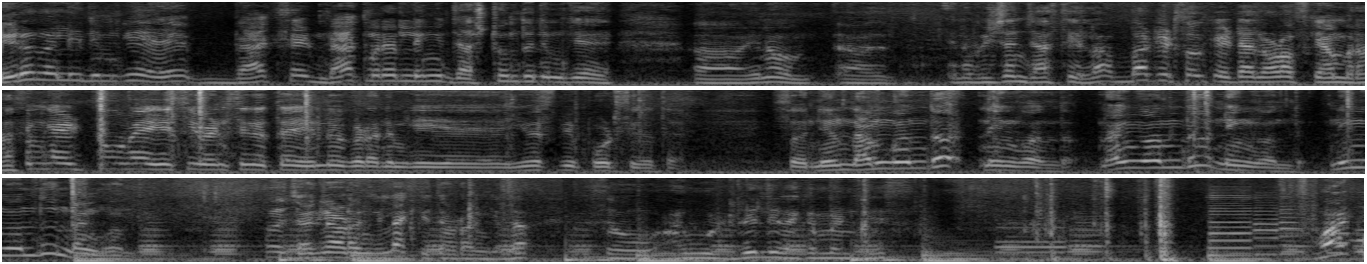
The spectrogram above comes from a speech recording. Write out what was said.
ಮಿರರಲ್ಲಿ ನಿಮಗೆ ಬ್ಯಾಕ್ ಸೈಡ್ ಬ್ಯಾಕ್ ಮಿರರ್ಲಿ ಅಷ್ಟೊಂದು ನಿಮಗೆ ಏನೋ ಏನೋ ವಿಷನ್ ಜಾಸ್ತಿ ಇಲ್ಲ. But it's okay it lot of camera ನಿಮಗೆ two way A C vent ಸಿಗುತ್ತೆ, ಎಲ್ಲೂ ಕೂಡ ನಿಮಗೆ ಯು ಎಸ್ ಬಿ ಪೋರ್ಟ್ ಸಿಗುತ್ತೆ. ಸೊ ನೀವು ನಮಗೊಂದು, ನಿಂಗೊಂದು. ನಂಗೊಂದು, ನಿಂಗೊಂದು. ನಿಂಗೊಂದು, ನಂಗೊಂದು. ಸೊ ಜಗಳ ಆಡೋಂಗಿಲ್ಲ, ಕಿತ್ತಾಡೋಂಗಿಲ್ಲ. So I would really recommend this what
